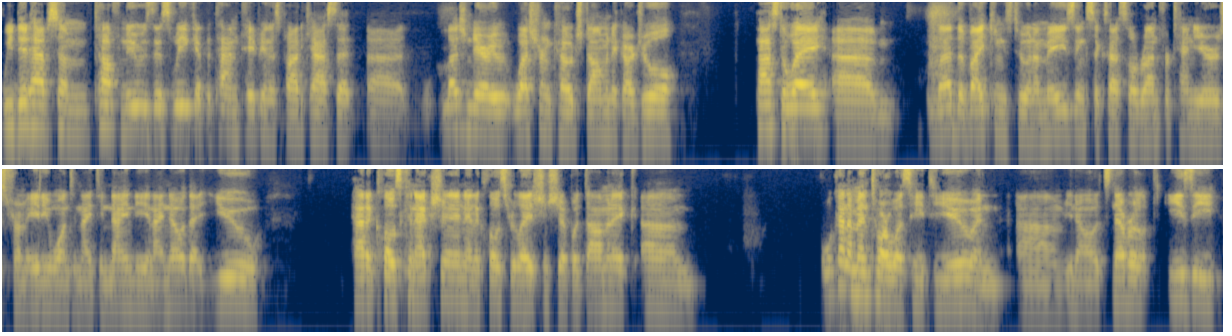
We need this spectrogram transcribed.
we did have some tough news this week at the time taping this podcast that uh, legendary Western coach Dominic Arjul passed away. Um, led the Vikings to an amazing, successful run for 10 years from 81 to 1990. And I know that you had a close connection and a close relationship with Dominic. Um, what kind of mentor was he to you? And, um, you know, it's never easy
